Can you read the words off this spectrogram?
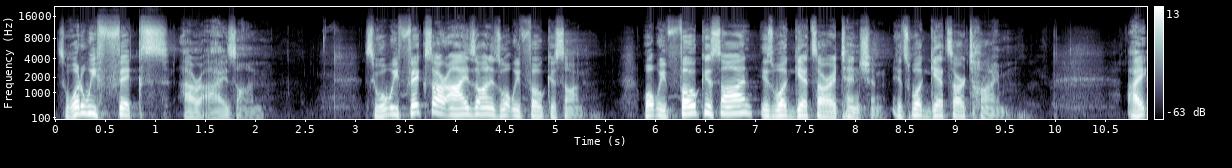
So, what do we fix our eyes on? So, what we fix our eyes on is what we focus on. What we focus on is what gets our attention, it's what gets our time. I,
